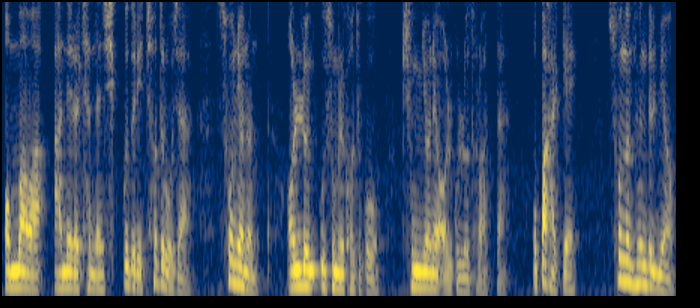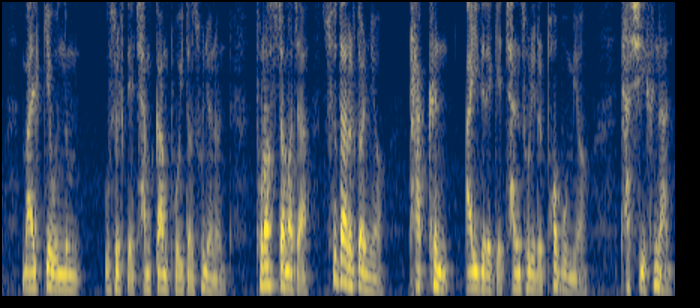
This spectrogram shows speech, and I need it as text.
엄마와 아내를 찾는 식구들이 쳐들어오자 소녀는 얼른 웃음을 거두고 중년의 얼굴로 돌아왔다. 오빠 갈게. 손은 흔들며 맑게 웃는 웃을 때 잠깐 보이던 소녀는 돌아서자마자 수다를 떨며 다 큰 아이들에게 잔소리를 퍼부으며 다시 흔한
